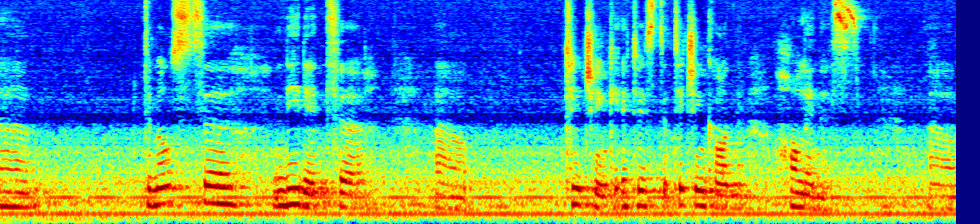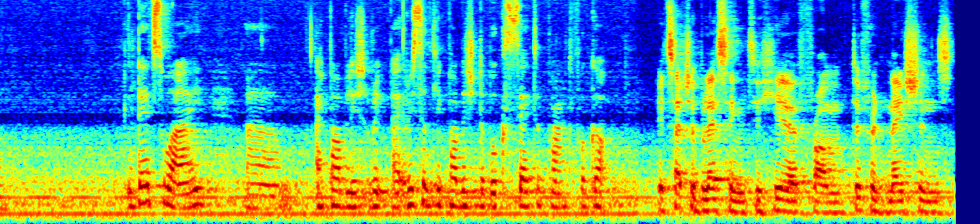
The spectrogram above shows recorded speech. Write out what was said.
Uh, the most uh, needed uh, uh teaching it is the teaching on holiness. Uh, that's why um, I published. I recently published the book "Set Apart for God." It's such a blessing to hear from different nations,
